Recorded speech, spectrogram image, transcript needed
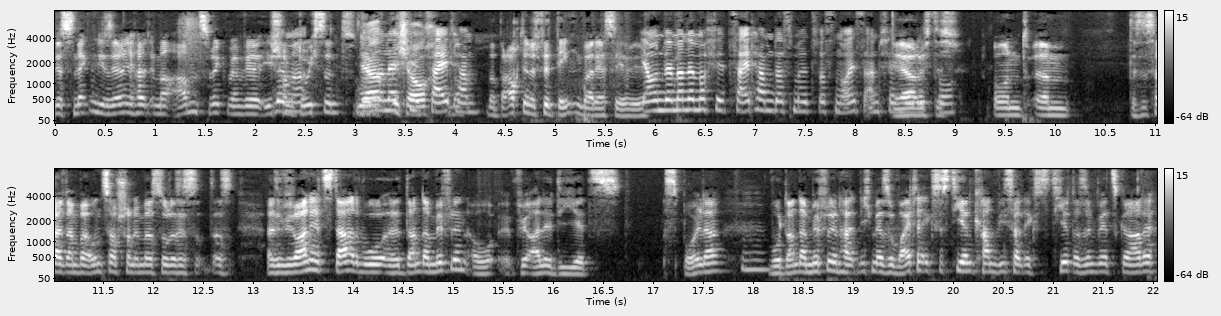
wir snacken die Serie halt immer abends weg, wenn wir eh schon wir- durch sind. wenn Ja, wir nicht ich viel auch. Zeit haben. Man braucht ja nicht viel denken bei der Serie. Ja, und wenn wir nicht mehr viel Zeit haben, dass wir jetzt was Neues anfangen Ja, richtig. so. Und ähm, das ist halt dann bei uns auch schon immer so, dass es, dass, also wir waren jetzt da, wo äh, Dunder Mifflin, oh, für alle, die jetzt Spoiler, Mhm. wo Dunder Mifflin halt nicht mehr so weiter existieren kann, wie es halt existiert, da sind wir jetzt gerade,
